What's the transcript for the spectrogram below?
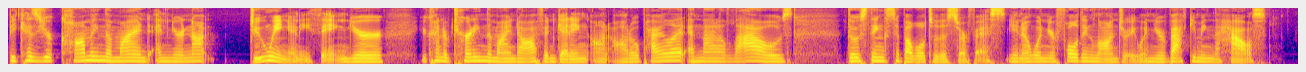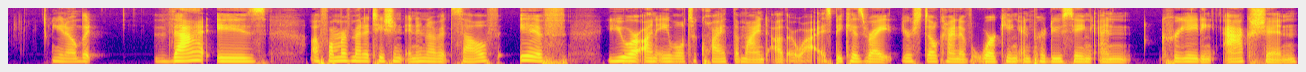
because you're calming the mind and you're not doing anything. You're you're kind of turning the mind off and getting on autopilot and that allows those things to bubble to the surface, you know, when you're folding laundry, when you're vacuuming the house, you know, but that is a form of meditation in and of itself if you are unable to quiet the mind otherwise, because, right, you're still kind of working and producing and creating action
